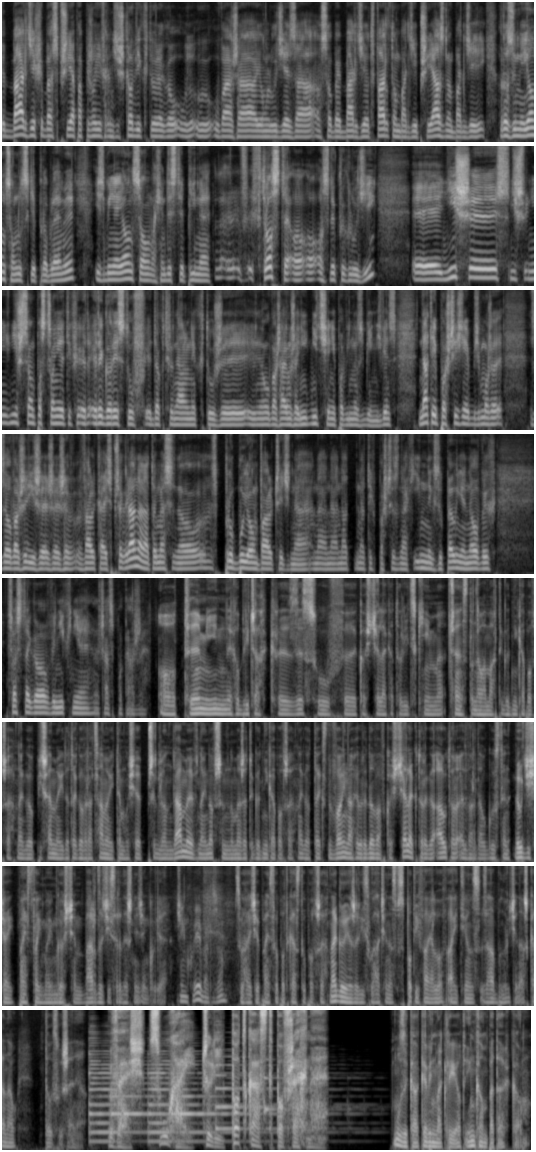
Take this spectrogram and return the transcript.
bardziej chyba sprzyja papieżowi Franciszkowi, którego u, u, uważają ludzie za osobę bardziej otwartą, bardziej przyjazną, bardziej rozumiejącą ludzkie problemy i zmieniającą właśnie dyscyplinę w, w trosce o, o, o zwykłych ludzi. E, niż, e, niż, niż są po stronie tych rygorystów doktrynalnych, którzy no, uważają, że nic się nie powinno zmienić. Więc na tej płaszczyźnie być może zauważyli, że, że, że walka jest przegrana, natomiast no, próbują walczyć na, na, na, na, na tych płaszczyznach innych, zupełnie nowych, co z tego wyniknie, czas pokaże. O tym i innych obliczach kryzysu w Kościele katolickim często na łamach Tygodnika Powszechnego piszemy i do tego wracamy i temu się przyglądamy. W najnowszym numerze Tygodnika Powszechnego tekst Wojna hybrydowa w Kościele, którego autor Edward Augustyn był dzisiaj Państwa i moim gościem. Bardzo Ci serdecznie dziękuję. Dziękuję bardzo. Słuchajcie Państwo podcastu powszechnego. Jeżeli słuchacie nas w Spotify albo w iTunes, zaabonujcie nasz kanał. Do usłyszenia. Weź, słuchaj, czyli podcast powszechny. Muzyka Kevin MacLeod Incompetech.com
